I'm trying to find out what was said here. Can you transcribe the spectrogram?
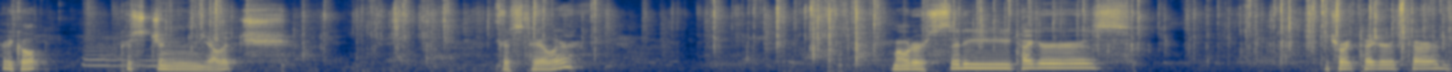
pretty cool. Christian Yelich. Chris Taylor. Motor City Tigers. Detroit Tigers card.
